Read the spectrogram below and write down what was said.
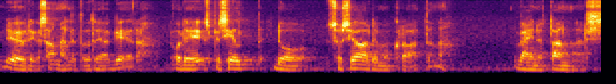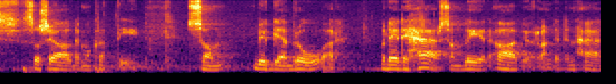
det övriga samhället att reagera. Och det är speciellt då Socialdemokraterna, Väinö Tanners socialdemokrati, som bygger broar. Och det är det här som blir avgörande, den här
